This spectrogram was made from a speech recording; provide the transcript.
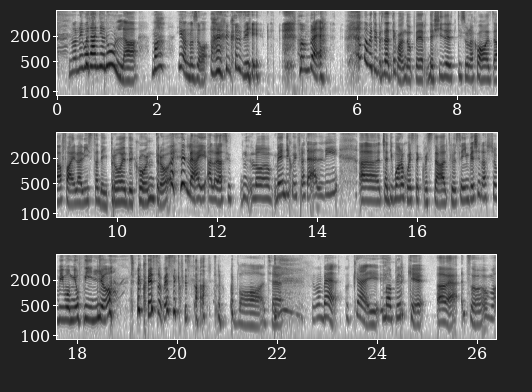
Non ne guadagno nulla. Ma io non lo so, così. Vabbè. Avete presente quando per deciderti su una cosa fai la lista dei pro e dei contro? E lei, allora, se lo vendi coi fratelli, uh, c'è di buono questo e quest'altro. Se invece lascio vivo mio figlio, c'è questo, questo e quest'altro. Boh, cioè... Vabbè, ok. Ma perché? Vabbè, insomma...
